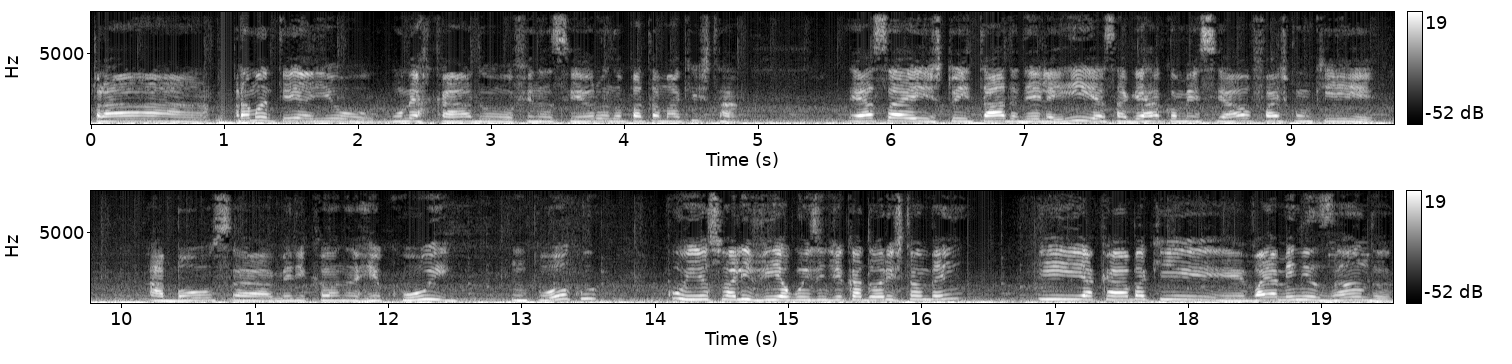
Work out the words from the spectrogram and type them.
para manter aí o, o mercado financeiro no patamar que está. Essa tweetada dele aí, essa guerra comercial faz com que a bolsa americana recue um pouco. Com isso alivia alguns indicadores também e acaba que vai amenizando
